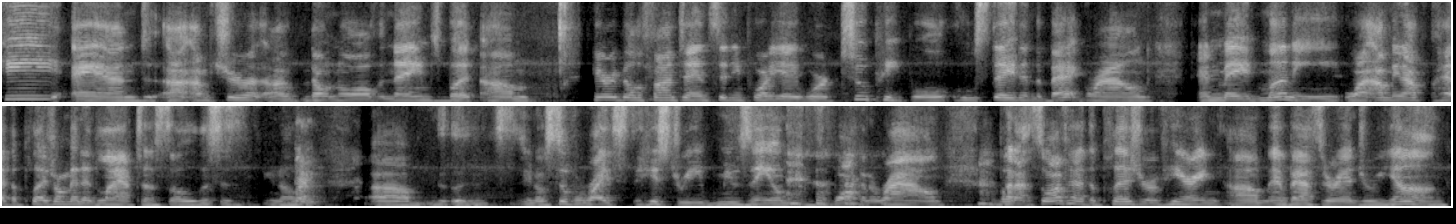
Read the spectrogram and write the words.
he and uh, I'm sure I don't know all the names, but um, Harry Belafonte and Sidney Poitier were two people who stayed in the background and made money. Well, I mean, I've had the pleasure. I'm in Atlanta, so this is you know right. um, you know, civil rights history museum walking around. But I, so I've had the pleasure of hearing um, Ambassador Andrew Young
